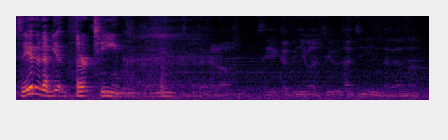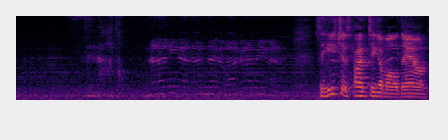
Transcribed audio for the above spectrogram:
So he ended up getting 13. So he's just hunting them all down.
